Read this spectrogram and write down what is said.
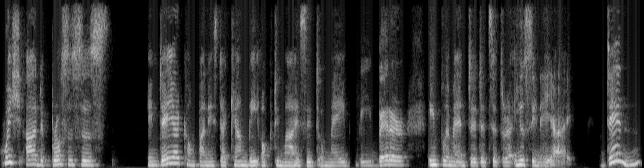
which are the processes in their companies that can be optimized or maybe better implemented, etc., using AI. Then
